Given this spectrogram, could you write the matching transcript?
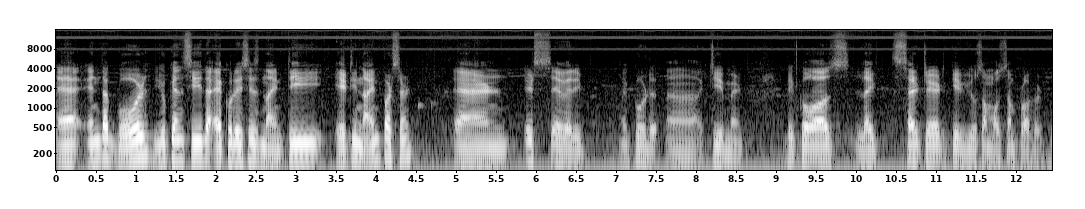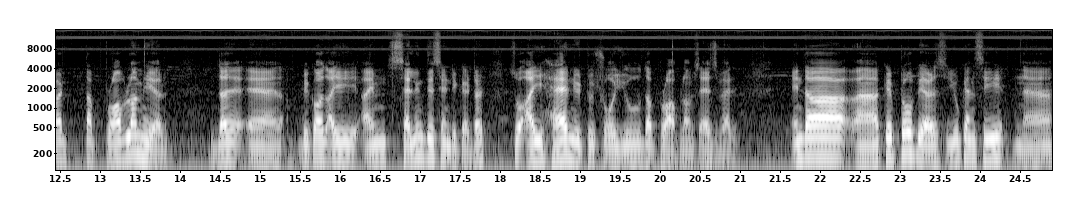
uh, in the gold you can see the accuracy is 90 89 percent and it's a very a good uh, achievement because like sell trade give you some awesome profit. But the problem here the uh, because i i'm selling this indicator so i have need to show you the problems as well. In the uh, crypto pairs you can see uh,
